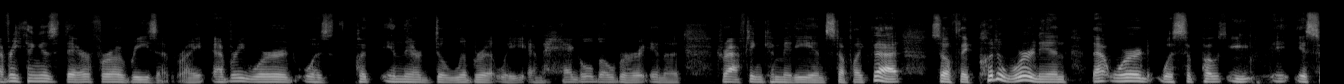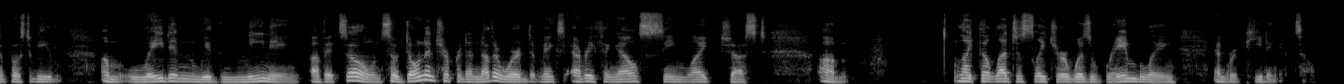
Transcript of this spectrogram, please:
everything is there for a reason, right? Every word was put in there deliberately and haggled over in a drafting committee and stuff like that. So if they put a word in, that word was supposed is supposed to be um, laden with meaning of its own. So don't interpret another word that makes everything else seem like just um, like the legislature was rambling and repeating itself.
